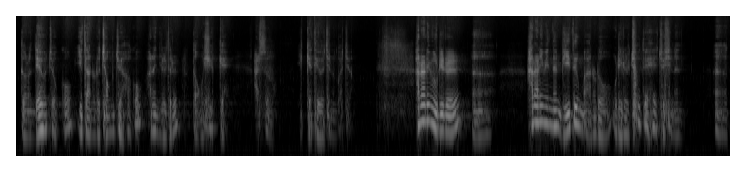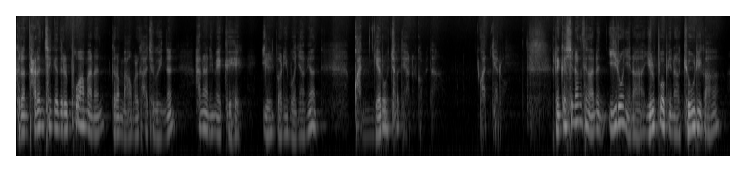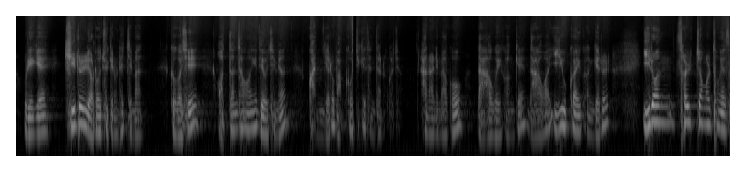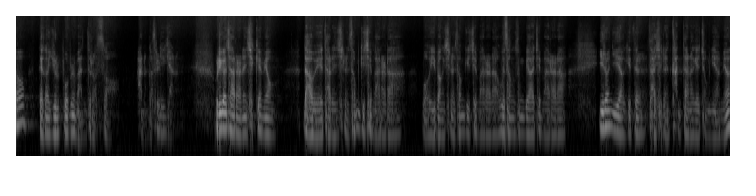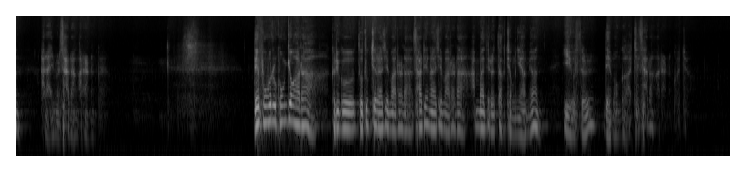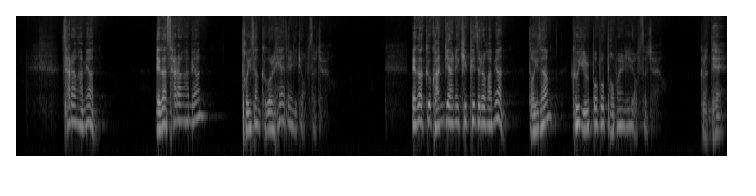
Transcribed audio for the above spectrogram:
또는 내어쫓고 이단으로 정죄하고 하는 일들을 너무 쉽게 할 수 있게 되어지는 거죠. 하나님이 우리를 어, 하나님 있는 믿음 안으로 우리를 초대해 주시는 어, 그런 다른 체계들을 포함하는 그런 마음을 가지고 있는 하나님의 계획 1번이 뭐냐면 관계로 초대하는 겁니다. 관계로. 그러니까 신앙생활은 이론이나 율법이나 교리가 우리에게 길을 열어주기는 했지만 그것이 어떤 상황이 되어지면 관계로 바꿔지게 된다는 거죠. 하나님하고 나하고의 관계, 나와 이웃과의 관계를 이런 설정을 통해서 내가 율법을 만들었어 하는 것을 얘기하는. 우리가 잘 아는 십계명 나 외에 다른 신을 섬기지 말아라. 뭐 이방 신을 섬기지 말아라. 우상 숭배하지 말아라. 이런 이야기들 사실은 간단하게 정리하면 하나님을 사랑하라는 거예요. 내 부모를 공경하라. 그리고 도둑질하지 말아라. 살인하지 말아라. 한마디로 딱 정리하면 이웃을 내 몸과 같이 사랑하라는 거죠. 사랑하면 내가 사랑하면 더 이상 그걸 해야 될 일이 없어져요. 내가 그 관계 안에 깊이 들어가면 더 이상 그 율법을 범할 일이 없어져요. 그런데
